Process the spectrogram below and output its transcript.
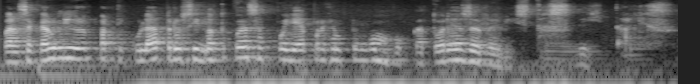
para sacar un libro en particular, pero si no te puedes apoyar, por ejemplo, en convocatorias de revistas digitales.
